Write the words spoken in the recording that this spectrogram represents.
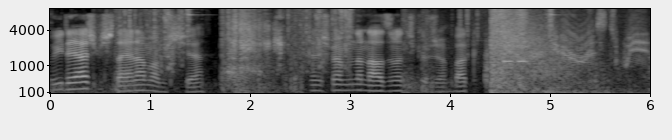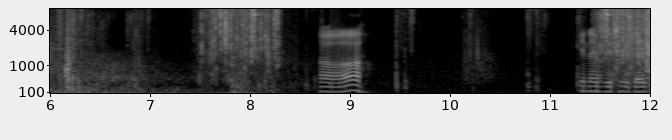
Bu hileyi açmış dayanamamış ya. Demiş ben bunların ağzına tüküreceğim bak. Aa. Yine bir hileci.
